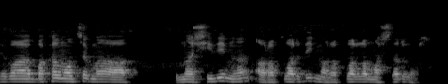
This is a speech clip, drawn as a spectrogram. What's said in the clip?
Ve ba- bakalım alacak mı? Aa, bunlar şey değil mi lan? Araplar değil mi? Araplarla maçları var.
